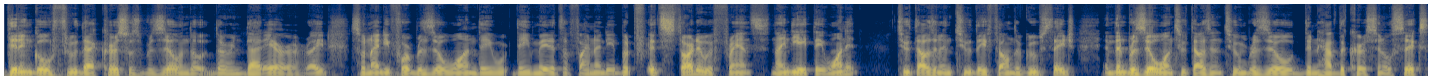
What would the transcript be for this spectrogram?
didn't go through that curse was Brazil in the, during that era, right? So 94 Brazil won, they they made it to final 98, but it started with France. 98 they won it. 2002 they found the group stage and then Brazil won 2002 and Brazil didn't have the curse in 06.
